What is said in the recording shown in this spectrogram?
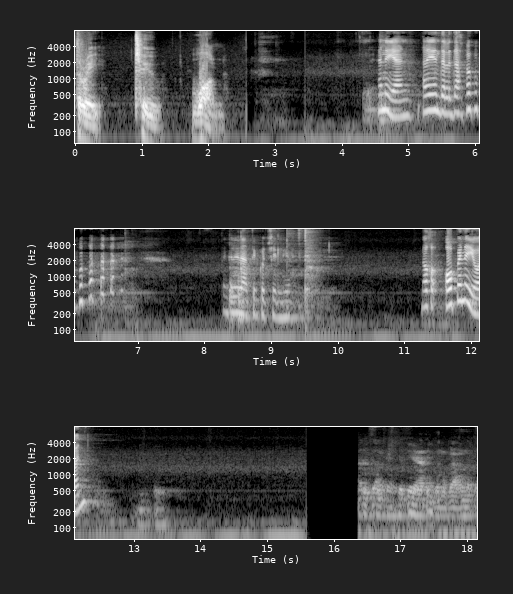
Three, two, one. Ano yan? Ano yan daladala mo? Tanggalin natin kutsilyo. Naka, open na yon? Natin kung magkano to.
